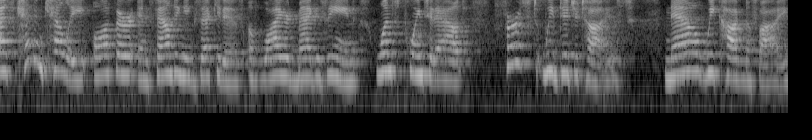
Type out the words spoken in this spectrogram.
As Kevin Kelly, author and founding executive of Wired magazine, once pointed out, First, we digitized. Now we cognify.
